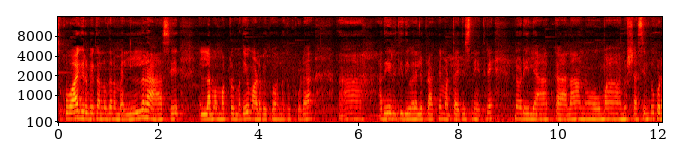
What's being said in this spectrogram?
ಸುಖವಾಗಿರ್ಬೇಕು ಅನ್ನೋದು ನಮ್ಮೆಲ್ಲರ ಆಸೆ. ಎಲ್ಲ ಮೊಮ್ಮಕ್ಕಳು ಮದುವೆ ಮಾಡಬೇಕು ಅನ್ನೋದು ಕೂಡ ಅದೇ ರೀತಿ ದೇವರಲ್ಲಿ ಪ್ರಾರ್ಥನೆ ಮಾಡ್ತಾಯಿದ್ವಿ ಸ್ನೇಹಿತರೆ. ನೋಡಿ, ಇಲ್ಲಿ ಅಕ್ಕ, ನಾನು, ಉಮಾ, ಅನುಷಾ, ಸಿಂಧು ಕೂಡ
